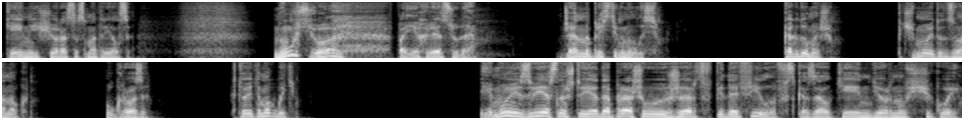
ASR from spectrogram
Кейн еще раз осмотрелся. «Ну все, поехали отсюда». Дженна пристегнулась. «Как думаешь, к чему этот звонок? Угрозы? Кто это мог быть?» «Ему известно, что я допрашиваю жертв педофилов», — сказал Кейн, дернув щекой.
